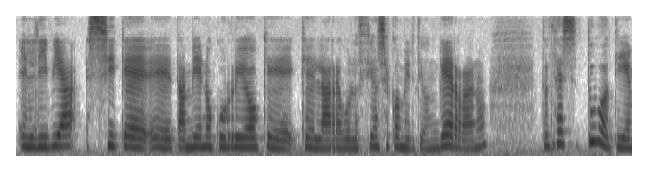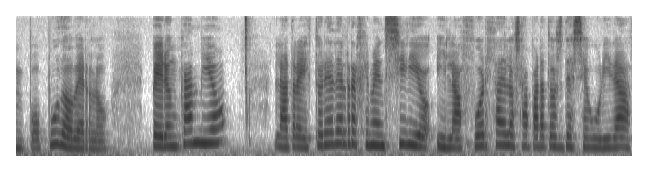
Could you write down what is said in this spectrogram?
en Libia sí que eh, también ocurrió que, que, la revolución se convirtió en guerra. ¿no? Entonces tuvo tiempo, pudo verlo, pero en cambio la trayectoria del régimen sirio y la fuerza de los aparatos de seguridad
